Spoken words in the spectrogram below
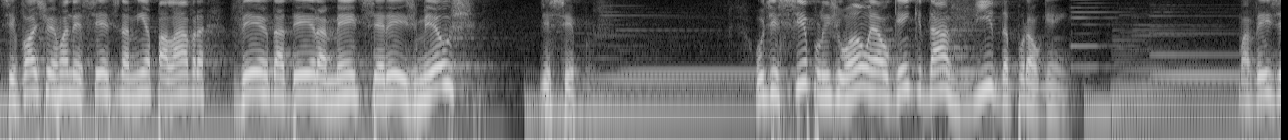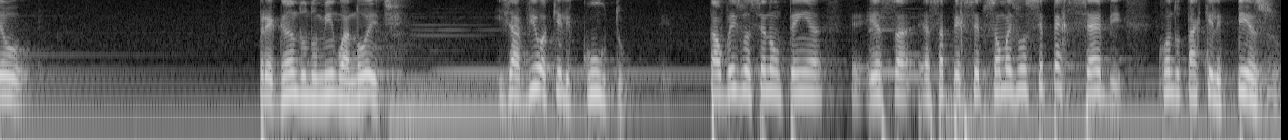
Se vós permanecerdes na minha palavra, verdadeiramente sereis meus discípulos. O discípulo em João é alguém que dá a vida por alguém. Uma vez eu pregando um domingo à noite e já viu aquele culto. Talvez você não tenha essa, essa percepção, mas você percebe quando está aquele peso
